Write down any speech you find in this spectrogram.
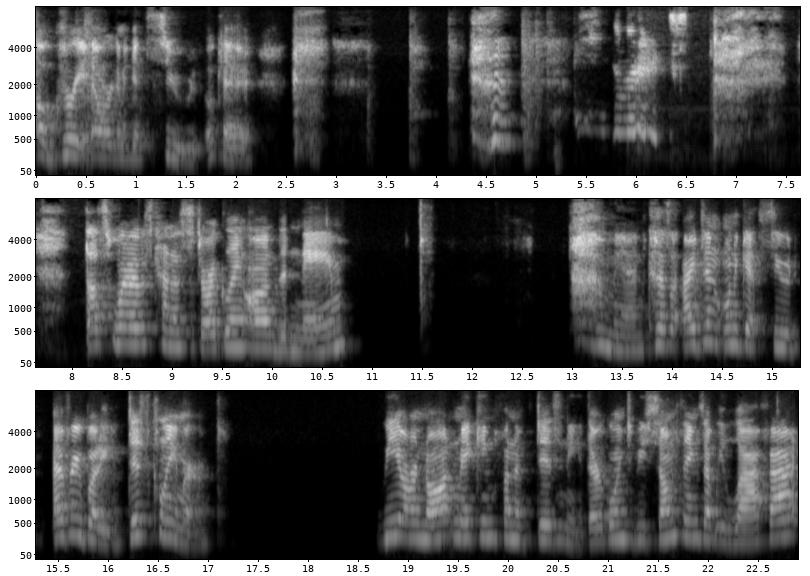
Oh, great. Now we're going to get sued. Okay. Great. That's why I was kind of struggling on the name. Oh, man, because I didn't want to get sued. Everybody, disclaimer. We are not making fun of Disney. There are going to be some things that we laugh at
